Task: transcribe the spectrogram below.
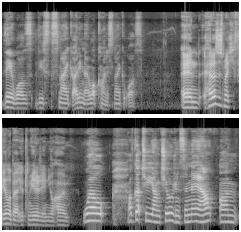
there was this snake. I didn't know what kind of snake it was. And how does this make you feel about your community and your home? Well, I've got two young children, so now I'm,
